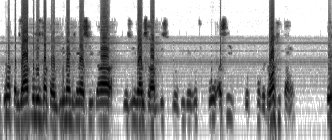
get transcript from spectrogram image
ਜਿਹੜਾ ਪੰਜਾਬ ਪੁਲਿਸ ਦਾ ਕੰਪਲੀਮੈਂਟ ਜਿਹੜਾ ਸੀਗਾ ਕੇਜਰੀਵਾਲ ਸਾਹਿਬ ਦੀ ਸਿਕਿਉਰਿਟੀ ਦੇ ਵਿੱਚ, ਉਹ ਅਸੀਂ ਉੱਥੋਂ ਵਿਡਰਾ ਕੀਤਾ ਹੈ ਤੇ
